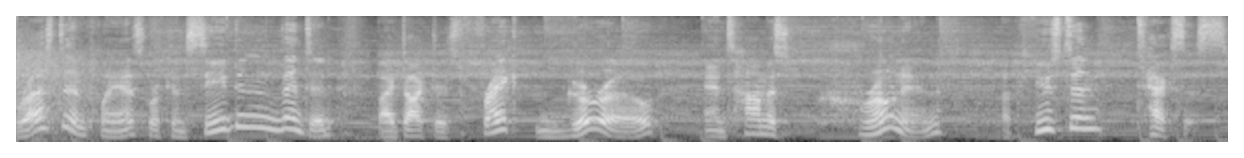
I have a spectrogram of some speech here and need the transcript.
Breast implants were conceived and invented by doctors Frank Gerow and Thomas Cronin of Houston, Texas.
